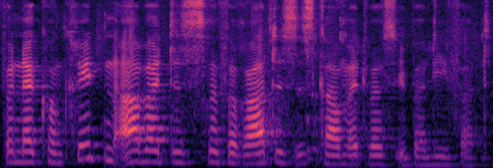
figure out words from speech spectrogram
Von der konkreten Arbeit des Referates ist kaum etwas überliefert.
